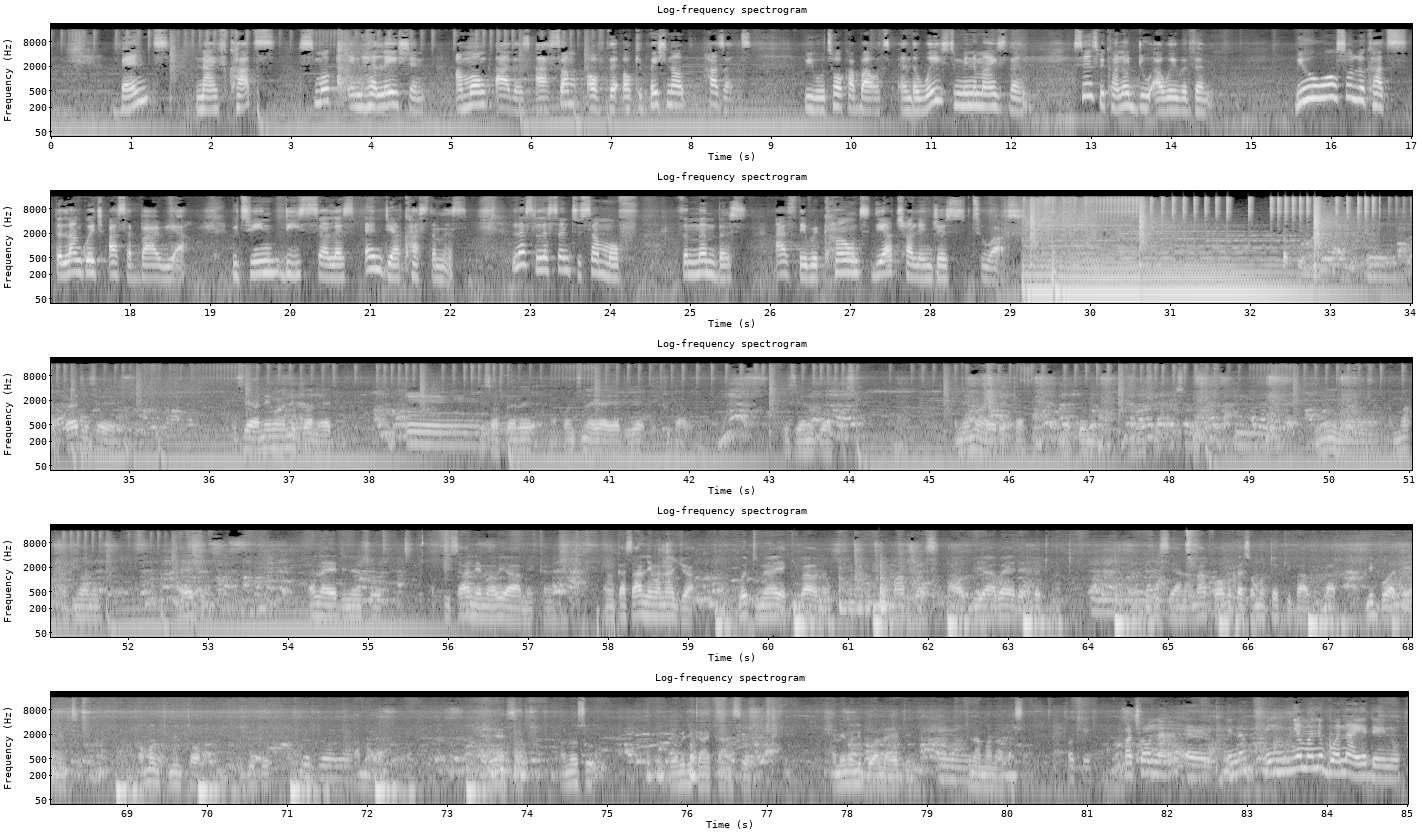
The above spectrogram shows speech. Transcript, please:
Bends, knife cuts, smoke inhalation, among others, are some of the occupational hazards we will talk about and the ways to minimize them since we cannot do away with them. We will also look at the language as a barrier between these sellers and their customers. Let's listen to some of the members as they recount their challenges to us. Mm. akɔyɛ is Enugu Apostle. And then I had a tough Mokumi, and I should ask saa nneɛma a woyɛ anka saa nneɛma no adwo a ayɛ kibaw no mapres a obiara bɛyɛ dɛ bɛtumi atɔ ɛsi a na mapɛ ɔmopɛ sɛ ɔmotɔ kibab kibab ne boaden no nti. Ɔmantumi ntɔ dodo ama ya ɛnyɛ sɛ ɔno nso deɛ medi kan kan sɛ nneɛma no bua na yɛ den nti na ma no aba saa okay na ɛnam nneɛma ne boɔ no a yɛ den no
